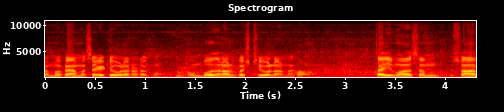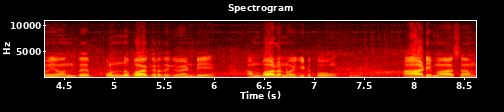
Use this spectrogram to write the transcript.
ரொம்ப ஃபேமஸ் ஆகிட்டு இவ்வளோ நடக்கும். ஒம்பது நாள் ஃபெஸ்டிவலான தை மாதம் சாமி வந்து பொண்ணு பார்க்குறதுக்கு வேண்டி அம்பாலை நோக்கிட்டு போவோம். ஆடி மாதம்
